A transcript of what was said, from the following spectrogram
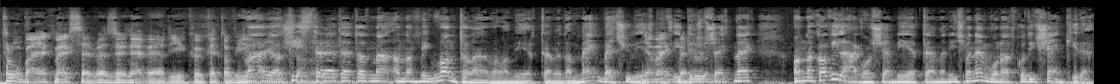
próbálják megszervezni, hogy ne verjék őket a világon. Várja, a tiszteletet, az már, annak még van talán valami értelme, de a megbecsülés ja, az időseknek, annak a világon semmi értelme nincs, mert nem vonatkozik senkire.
